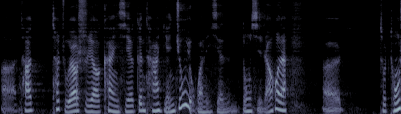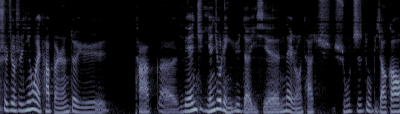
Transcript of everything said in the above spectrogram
啊，他。他主要是要看一些跟他研究有关的一些东西，然后呢，呃，同同时就是因为他本人对于他呃研究研究领域的一些内容，他熟知度比较高，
